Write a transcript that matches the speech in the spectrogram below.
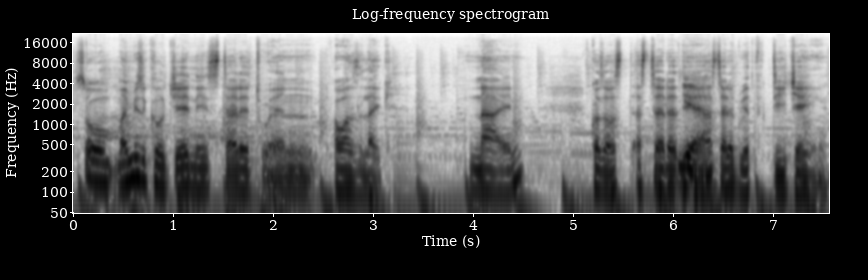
So my musical journey started when I was like nine, because I was I started yeah. Yeah. I started with DJing.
